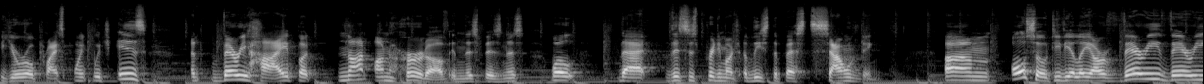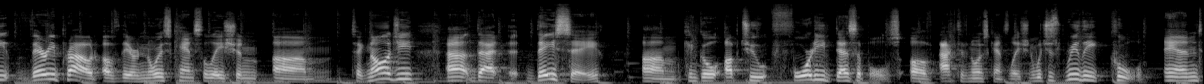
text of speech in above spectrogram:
euro price point, which is very high but not unheard of in this business, well, that this is pretty much at least the best sounding. Um, also, Devialet are very, very, very proud of their noise cancellation um, technology uh, that they say um, can go up to 40 decibels of active noise cancellation, which is really cool and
